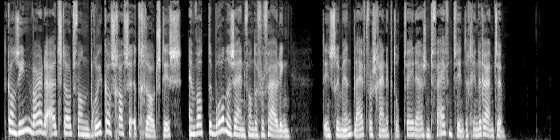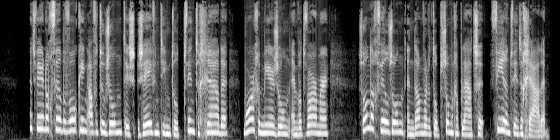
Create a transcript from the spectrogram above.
Het kan zien waar de uitstoot van broeikasgassen het grootst is en wat de bronnen zijn van de vervuiling. Het instrument blijft waarschijnlijk tot 2025 in de ruimte. Het weer nog veel bewolking, af en toe zon. Het is 17 tot 20 graden. Morgen meer zon en wat warmer. Zondag veel zon en dan wordt het op sommige plaatsen 24 graden.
